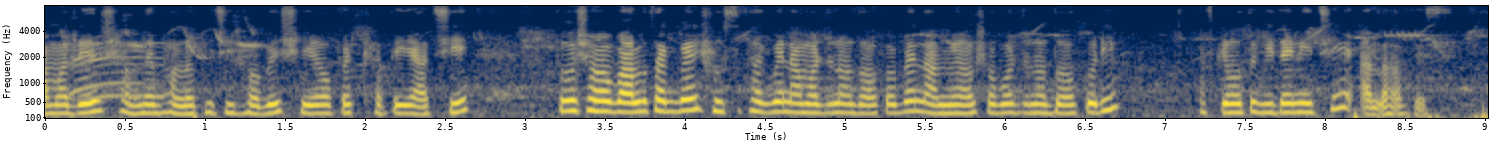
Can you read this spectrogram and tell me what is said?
আমাদের সামনে ভালো কিছু হবে, সে অপেক্ষাতেই আছি। তবে সবাই ভালো থাকবেন, সুস্থ থাকবেন, আমার জন্য দোয়া করবেন, আমিও সবার জন্য দোয়া করি। আজকের মতো বিদায় নিচ্ছি, আল্লাহ হাফেজ।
